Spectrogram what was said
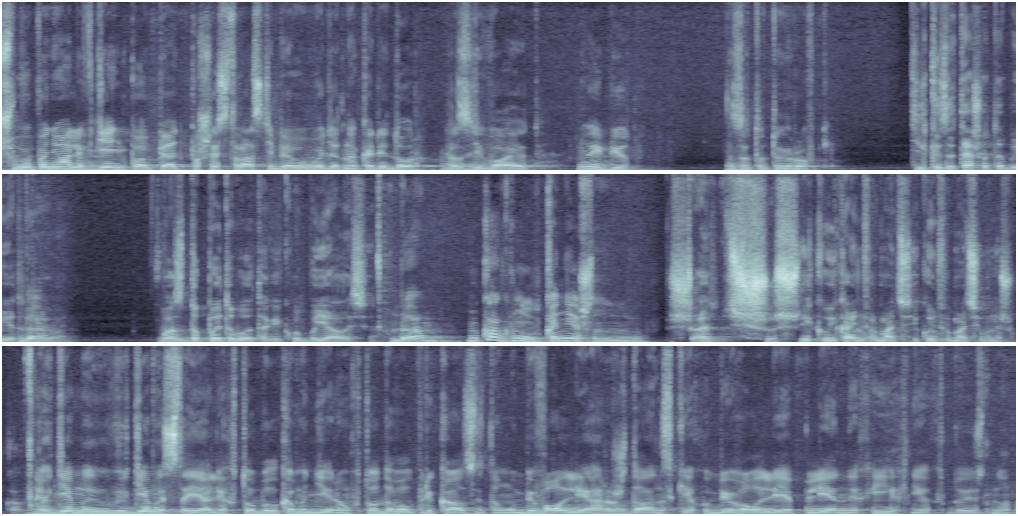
Чтобы вы понимали, в день по 5 по 6 раз тебя выводят на коридор, раздевают, ну и бьют за татуировки. Тільки за те, що у тебе є татуювання. Вас допитували так, як ви боялися? Да? Ну как, ну, конечно. Ш- А ш- ш- яку, яка інформація? Яку інформацію вони шукали? Где мы, где мы стояли, кто был командиром, кто давал приказы, там, убивал ли я гражданских, убивал ли я пленных ихних, то есть, ну...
